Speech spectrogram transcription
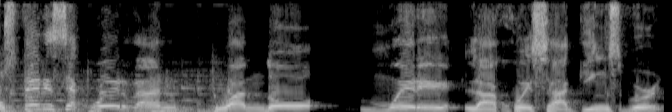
ustedes se acuerdan cuando muere la jueza Ginsburg,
